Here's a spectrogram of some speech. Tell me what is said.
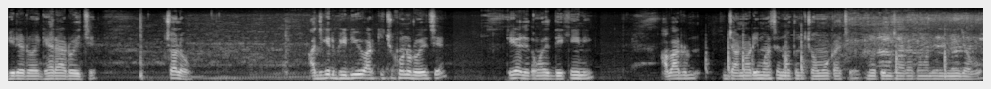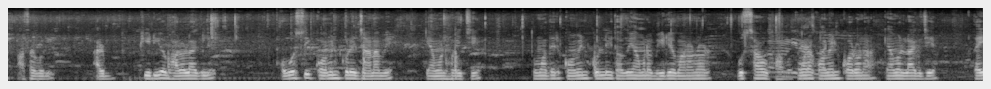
ঘিরে রয়ে, ঘেরা রয়েছে। চলো আজকের ভিডিও আর কিছুক্ষণ রয়েছে, ঠিক আছে? তোমাদের দেখিয়ে নিই। আবার জানুয়ারি মাসে নতুন চমক আছে, নতুন জায়গায় তোমাদের নিয়ে যাব, আশা করি। আর ভিডিও ভালো লাগলে অবশ্যই কমেন্ট করে জানাবে কেমন হয়েছে। তোমাদের কমেন্ট করলেই তবে আমরা ভিডিও বানানোর উৎসাহ পাবো। তোমরা কমেন্ট করো না, কেমন লাগছে? তাই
